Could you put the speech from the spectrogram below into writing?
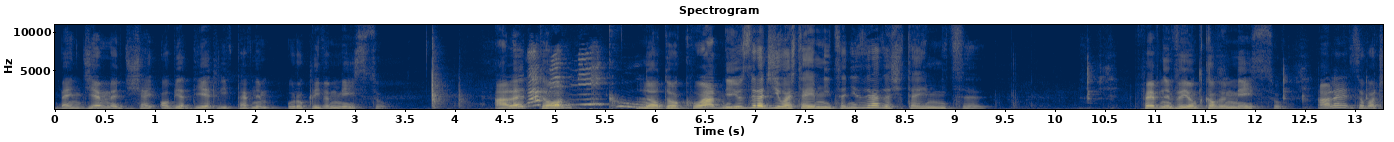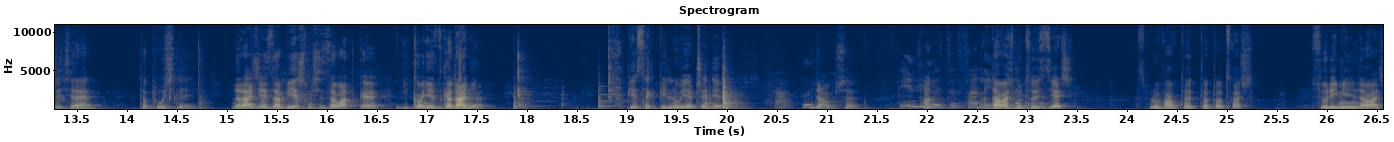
będziemy dzisiaj obiad jedli w pewnym urokliwym miejscu. Ale to... No dokładnie, już zdradziłaś tajemnicę, nie zdradza się tajemnicy. W pewnym wyjątkowym miejscu. Ale zobaczycie to później. Na razie zabierzmy się za łatkę i koniec gadania. Piesek pilnuje czy nie? Tak. Dobrze. Pilnuj te A saliny. dałaś mu coś zjeść? Spróbował to, to, to coś? Surimi nie dałaś?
